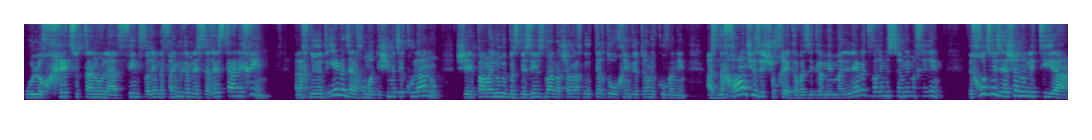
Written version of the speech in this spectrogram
הוא לוחץ אותנו להבין דברים, לפעמים גם לזרז תהליכים. אנחנו יודעים את זה, אנחנו מרגישים את זה כולנו, שפעם היינו מבזבזים זמן ועכשיו אנחנו יותר דרוכים ויותר מקוונים. אז נכון שזה שוחק, אבל זה גם ממלא בדברים מסוימים אחרים. וחוץ מזה יש לנו נטייה,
